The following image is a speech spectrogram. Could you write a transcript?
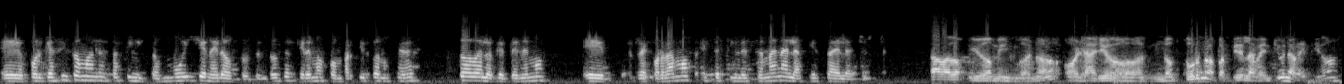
eh, porque así somos los afinitos, muy generosos, entonces queremos compartir con ustedes todo lo que tenemos. Eh, recordamos este fin de semana la fiesta de la chucha. Sábado y domingo, ¿no? Horario nocturno a partir de las 21 a 22.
